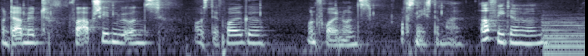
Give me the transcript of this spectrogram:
Und damit verabschieden wir uns aus der Folge und freuen uns aufs nächste Mal. Auf Wiederhören.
